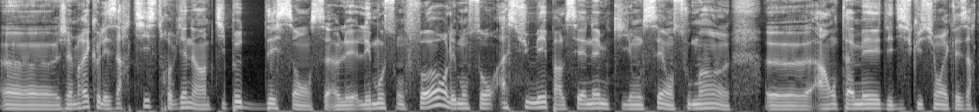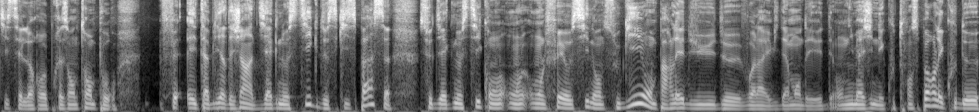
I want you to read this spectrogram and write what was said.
j'aimerais que les artistes reviennent à un petit peu d'essence. Les, les mots sont forts, les mots sont assumés par le CNM qui, on le sait, en sous-main a entamé des discussions avec les artistes et leurs représentants pour établir déjà un diagnostic de ce qui se passe. Ce diagnostic, on, on- on le fait aussi dans Tsugi. On parlait du, de, voilà, évidemment, des, on imagine les coûts de transport, les coûts de,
